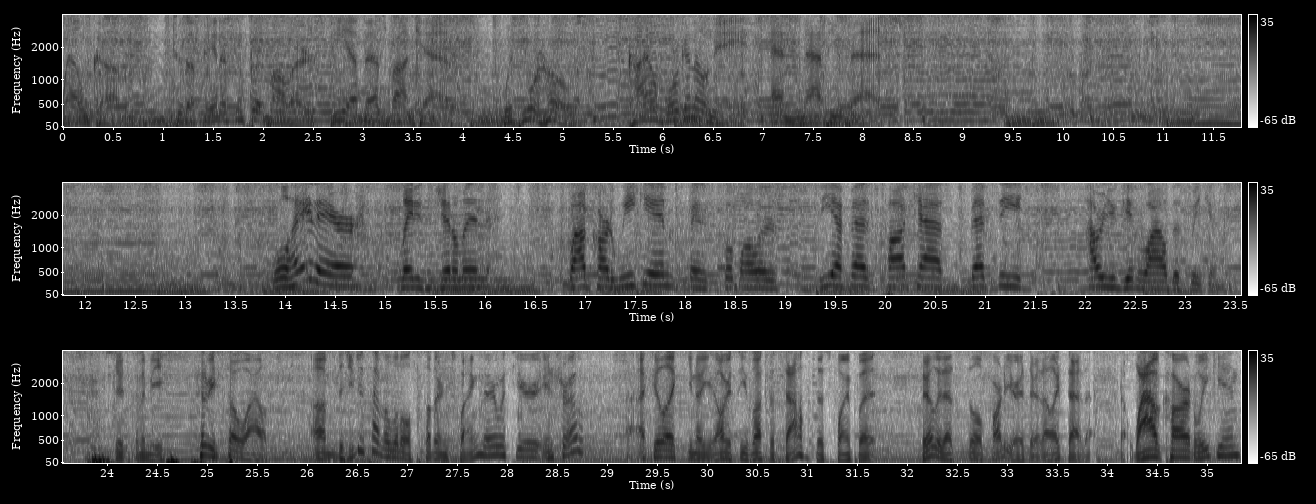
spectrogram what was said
Welcome to the Fantasy Footballers DFS Podcast with your hosts, Kyle Borgognoni and Matthew Betz. Well, hey there, ladies and gentlemen. Wild Card Weekend with the Fantasy Footballers DFS podcast. Betsy, how are you getting wild this weekend? Dude, it's gonna be it's gonna be so wild. Um, did you just have a little southern twang there with your intro? I feel like you know you obviously left the south at this point, but clearly that's still a party right there. I like that. that wild card weekend.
